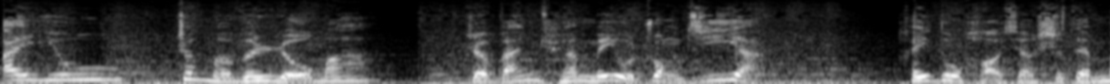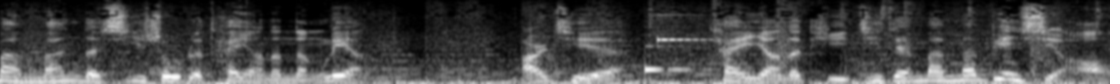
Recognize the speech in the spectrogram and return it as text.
哎呦，这么温柔吗？这完全没有撞击呀！黑洞好像是在慢慢的吸收着太阳的能量，而且太阳的体积在慢慢变小，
